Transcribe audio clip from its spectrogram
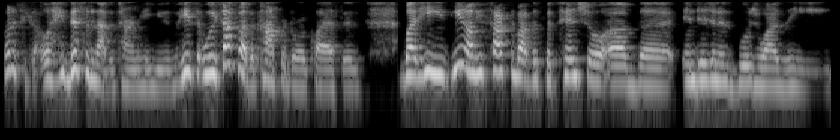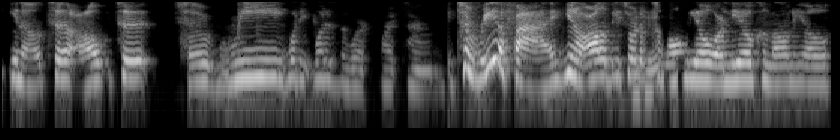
what does he call? Well, he, this is not the term he uses. He's, well, he talks about the comprador classes, but he, you know, he talks about the potential of the indigenous bourgeoisie, you know, to all, to, to re what what is the word right term? to reify you know all of these sort Mhm. of colonial or neo-colonial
